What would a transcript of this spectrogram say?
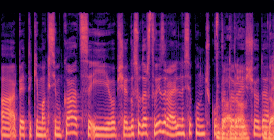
а, опять-таки Максим Кац и вообще государство Израиль, на секундочку, да, которое да, еще, да, да,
